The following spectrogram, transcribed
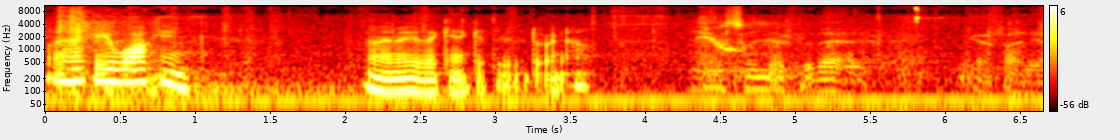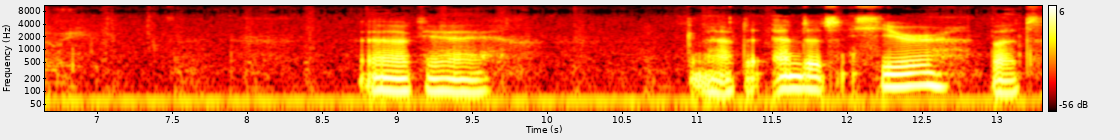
Why the heck are you walking? Oh, maybe they can't get through the door now. So much for that. We gotta find Ellie. Okay. Gonna have to end it here, but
